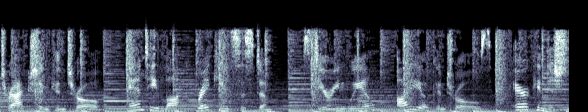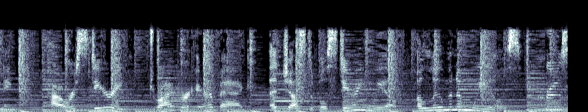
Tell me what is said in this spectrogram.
traction control, anti-lock braking system, steering wheel, audio controls, air conditioning, power steering, driver airbag, adjustable steering wheel, aluminum wheels, cruise.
